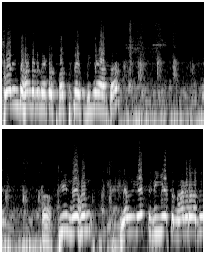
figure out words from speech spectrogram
four into hundred metres first place BAR sir P Mohan LS VS Nagaraju.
